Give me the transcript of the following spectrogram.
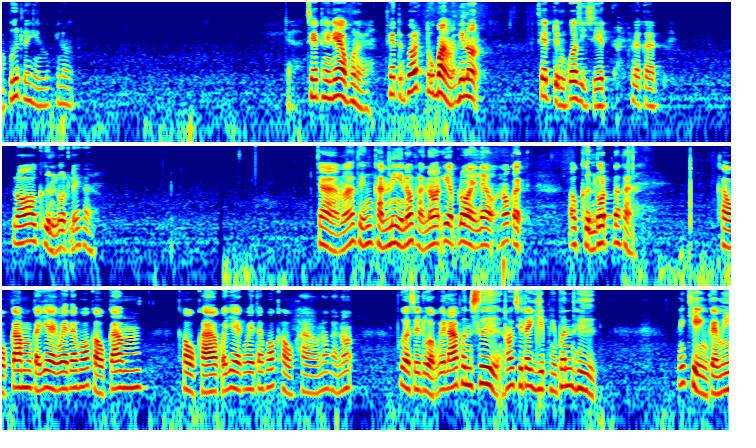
ำปื้ดเลยเห็นบ่พี่น้องจ้ะเสร็จให้แล้วพุ่นน่ะเสร็จเพิ่นตู้บังน่ะพี่น้องเสร็จจนกว่าสิเสร็จแล้วก็รอขึ้นรถเลยค่ะจ้ะมาถึงขันนี้เนาะค่ะเนาะเรียบร้อยแล้วเฮาก็เอาขึ้นรถเนาะค่ะเข้ากำก็แยกไว้แต่เพราะเข้ากำข้าขาวก็แยกไว้แต่เพราะเข้าขาวเนาะค่ะเนาะ เพื่อสะดวกเวลาเพิ่นซื้อเฮาสิได้หยิบให้เพิ่นถือในเข่งก็มี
